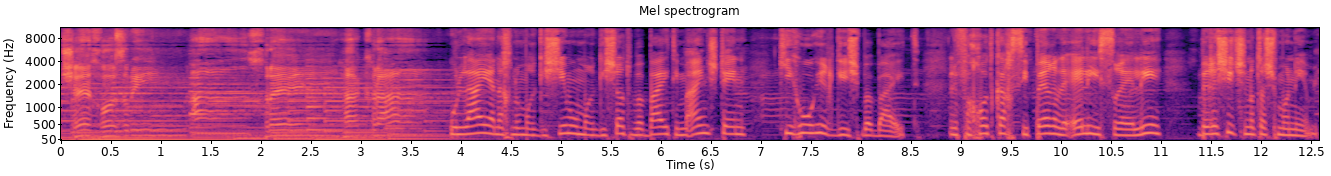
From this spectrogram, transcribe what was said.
שחוזרים אחרי הקרב. אולי אנחנו מרגישים ומרגישות בבית עם איינשטיין כי הוא הרגיש בבית. לפחות כך סיפר לאלי ישראלי בראשית שנות ה-80.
